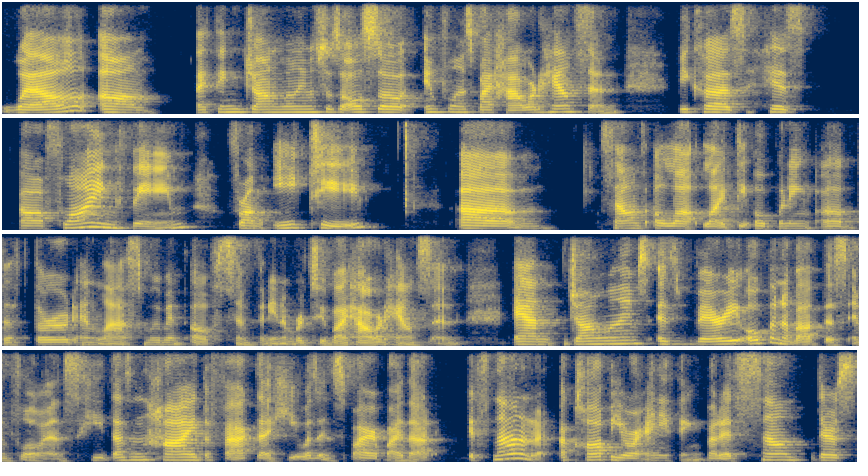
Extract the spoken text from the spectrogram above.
Well, um, I think John Williams was also influenced by Howard Hanson because his uh, flying theme from E.T. Um, sounds a lot like the opening of the third and last movement of Symphony Number no. Two by Howard Hanson. And John Williams is very open about this influence. He doesn't hide the fact that he was inspired by that. It's not a copy or anything, but it sound there's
